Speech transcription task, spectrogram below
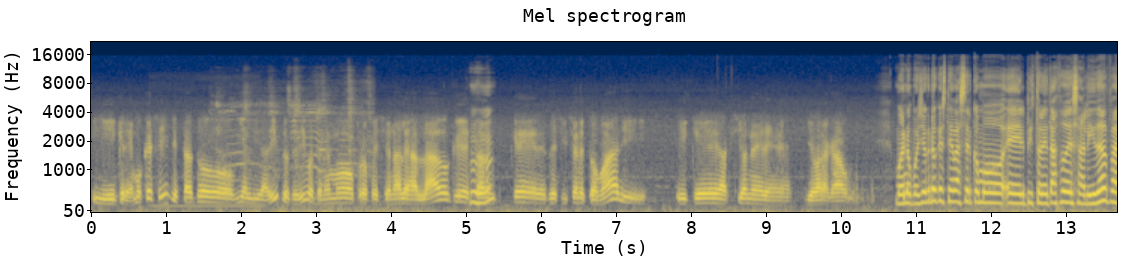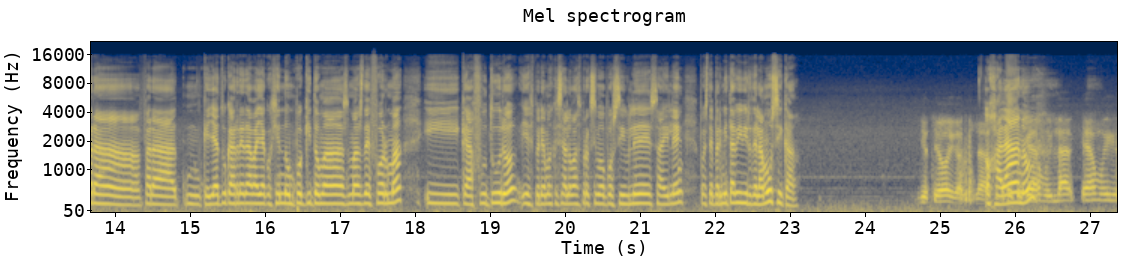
Y creemos que sí, que está todo bien ligadito, te digo, tenemos profesionales al lado que Ujú. saben qué decisiones tomar y, y qué acciones llevar a cabo. Bueno, pues yo creo que este va a ser como el pistoletazo de salida para, para mm, que ya tu carrera vaya cogiendo un poquito más, más de forma y que a futuro, y esperemos que sea lo más próximo posible, Silent, pues te permita vivir de la música. Te oiga. Ojalá, ¿no? Queda muy, lar- queda, muy,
